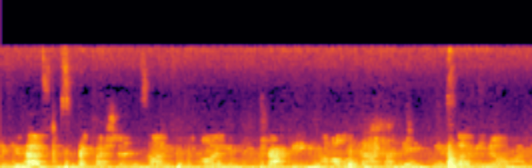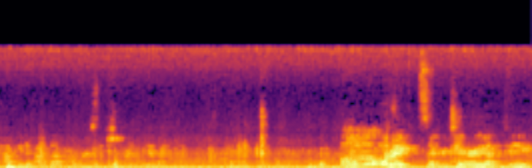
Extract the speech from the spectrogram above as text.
if you have specific questions on, on tracking all of that funding, please let me know. I'm happy to have that conversation with you. Uh, all right, secretary update,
